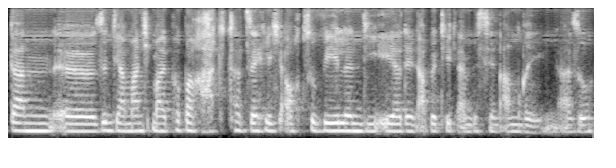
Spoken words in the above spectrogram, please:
dann äh, sind ja manchmal Präparate tatsächlich auch zu wählen, die eher den Appetit ein bisschen anregen. Also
